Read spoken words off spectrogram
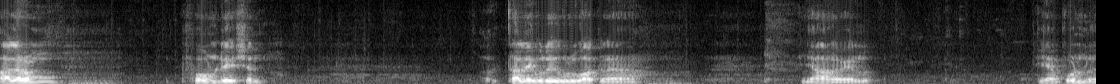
அகரம் ஃபவுண்டேஷன் தலைவர் உருவாக்கின ஞானவேல் என் பொண்ணு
